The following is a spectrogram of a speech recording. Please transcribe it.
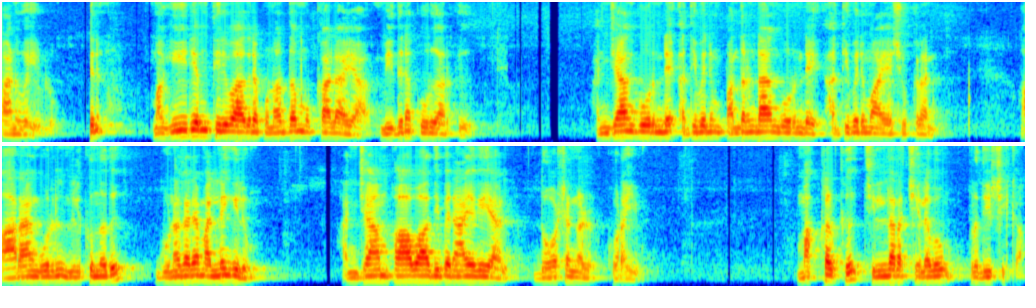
കാണുകയുള്ളൂ. മകീര്യം തിരുവാതിര പുണർദം മുക്കാലായ മിഥുനക്കൂറുകാർക്ക് അഞ്ചാം കൂറിന്റെ അധിപനും പന്ത്രണ്ടാം കൂറിന്റെ അധിപനുമായ ശുക്രൻ ആറാം കൂറിൽ നിൽക്കുന്നത് ഗുണകരമല്ലെങ്കിലും അഞ്ചാം ഭാവാധിപനായകയാൽ ദോഷങ്ങൾ കുറയും. മക്കൾക്ക് ചില്ലറ ചിലവും പ്രതീക്ഷിക്കാം.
